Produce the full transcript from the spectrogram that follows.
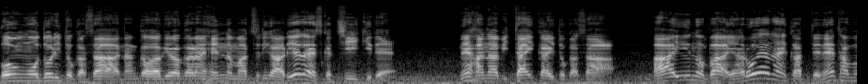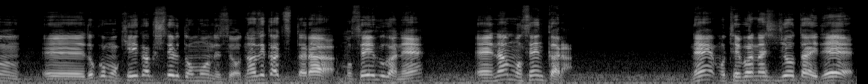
盆踊りとかさ、なんかわけわからん変な祭りがあるじゃないですか、地域で。ね、花火大会とかさ、ああいうのばやろうやないかってね、多分、えー、どこも計画してると思うんですよ。なぜかっつったら、もう政府がね、えー、何もせんから。ね、もう手放し状態で、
